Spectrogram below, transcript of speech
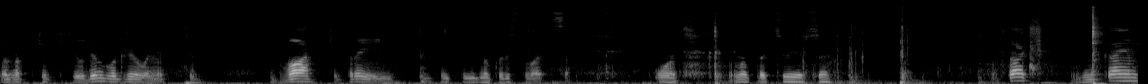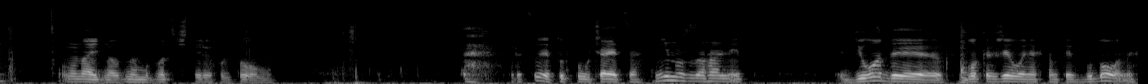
можна включити тільки один блок живлення, чи два, чи три відповідно користуватися. От, воно працює все так. Вмикаємо. Воно навіть на одному 24 вольтовому працює. Тут виходить мінус загальний. Діоди в блоках живленнях там тих вбудованих,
